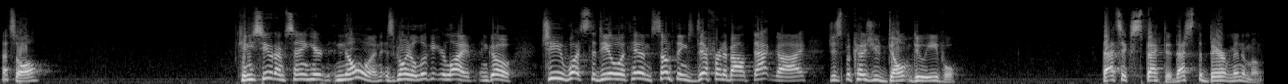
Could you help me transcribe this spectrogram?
That's all. Can you see what I'm saying here? No one is going to look at your life and go, gee, what's the deal with him? Something's different about that guy just because you don't do evil. That's expected. That's the bare minimum.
